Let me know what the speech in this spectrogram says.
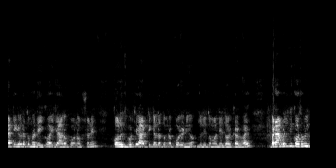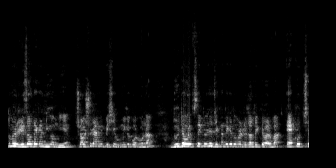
আর্টিকেলটা তোমরা দেখো। এই যে আরও কোন অপশনে কলেজ ভর্তির আর্টিকেলটা তোমরা পড়ে নিও, যদি তোমাদের দরকার হয়। বাট আমরা যদি কথা বলি তোমাদের রেজাল্ট দেখার নিয়ম নিয়ে, সরাসরি আমি বেশি ভূমিকা করব না। দুইটা ওয়েবসাইট রয়েছে, যেখান থেকে তোমরা রেজাল্ট দেখতে পারবা। এক হচ্ছে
